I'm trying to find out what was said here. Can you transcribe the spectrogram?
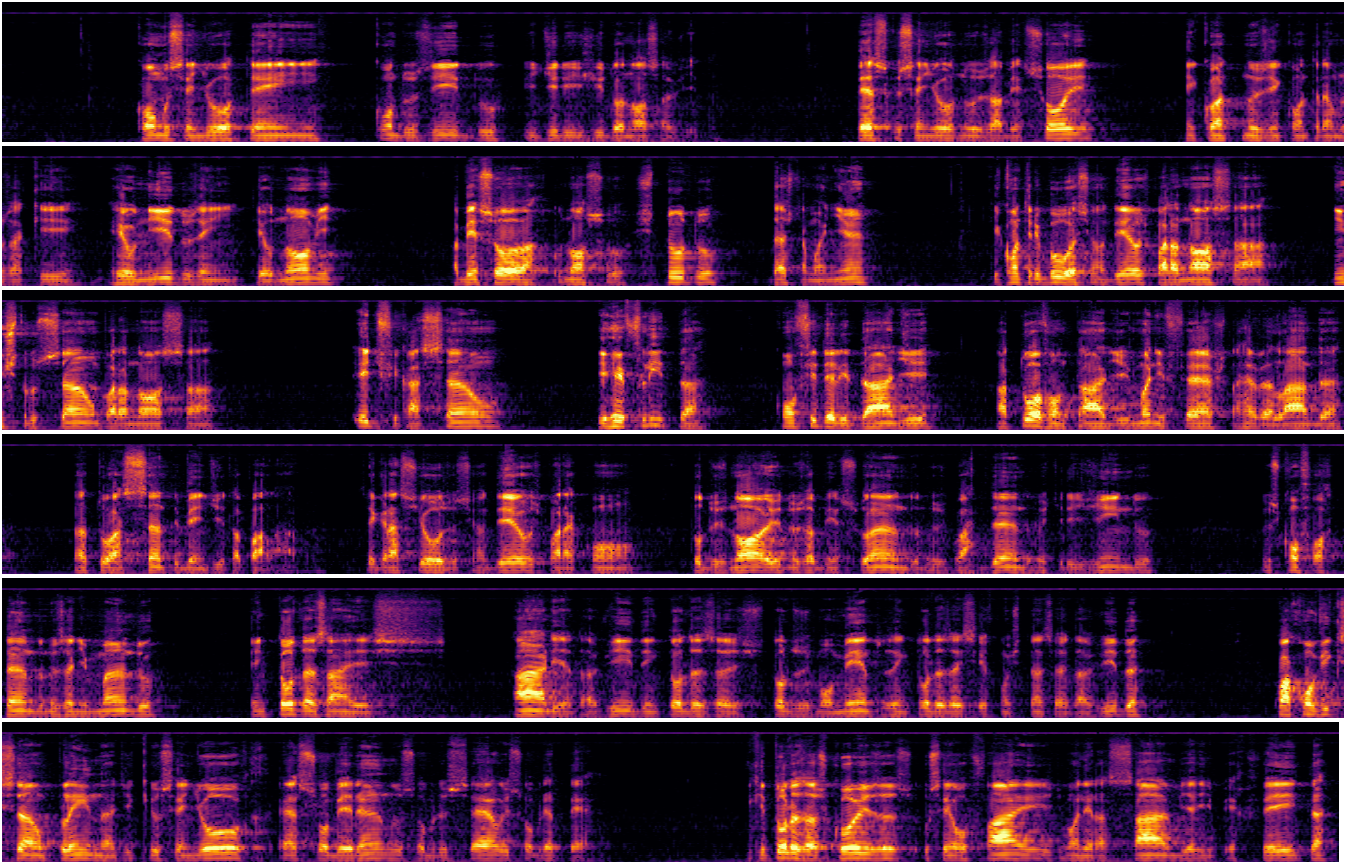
como o Senhor tem conduzido e dirigido a nossa vida. Peço que o Senhor nos abençoe enquanto nos encontramos aqui reunidos em Teu nome. Abençoa o nosso estudo desta manhã, que contribua, Senhor Deus, para a nossa instrução, para a nossa edificação e reflita com fidelidade a tua vontade manifesta, revelada na tua santa e bendita palavra. Ser gracioso, Senhor Deus, para com todos nós, nos abençoando, nos guardando, nos dirigindo, nos confortando, nos animando em todas as área da vida, em todas as, todos os momentos, em todas as circunstâncias da vida, com a convicção plena de que o Senhor é soberano sobre o céu e sobre a terra. E que todas as coisas o Senhor faz de maneira sábia e perfeita,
